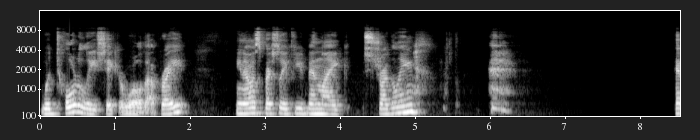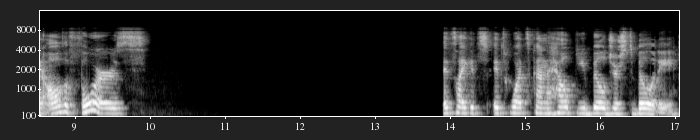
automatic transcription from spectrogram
would totally shake your world up, right? You know, especially if you've been like struggling. and all the fours it's like it's it's what's going to help you build your stability.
